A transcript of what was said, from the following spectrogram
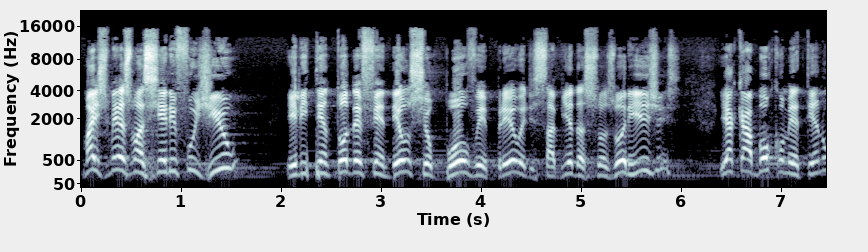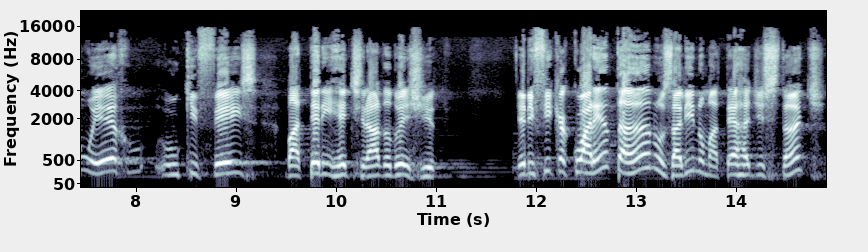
Mas mesmo assim ele fugiu, ele tentou defender o seu povo hebreu, ele sabia das suas origens, e acabou cometendo um erro, o que fez bater em retirada do Egito. Ele fica 40 anos ali numa terra distante,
